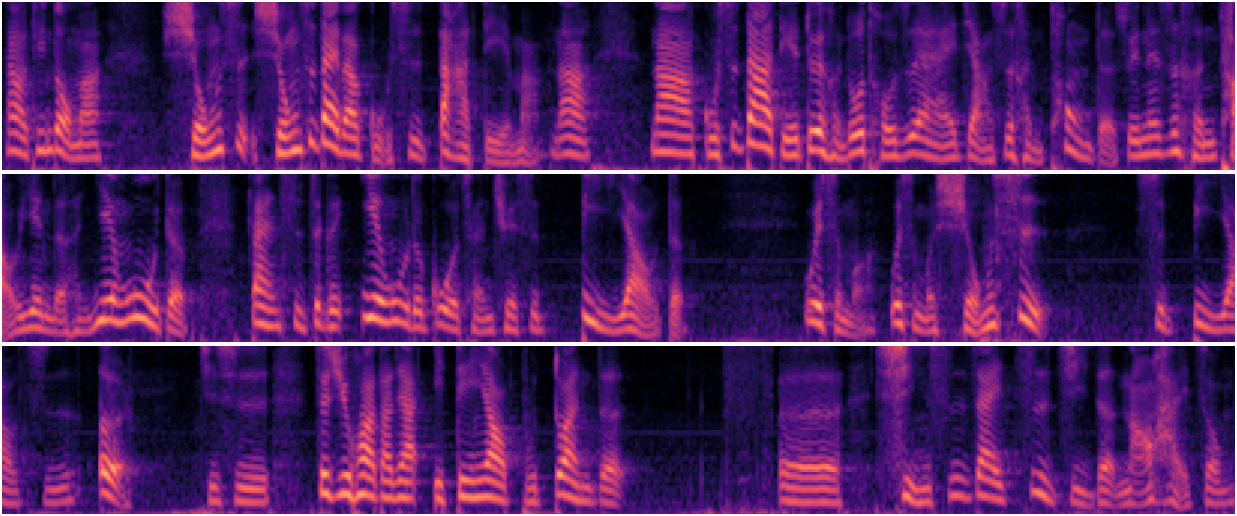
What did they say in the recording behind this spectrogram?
大家有听懂吗？熊市，熊市代表股市大跌嘛？那那股市大跌对很多投资人来讲是很痛的，所以那是很讨厌的，很厌恶的。但是这个厌恶的过程却是必要的。为什么？为什么熊市是必要之二？其实这句话大家一定要不断的呃醒思在自己的脑海中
